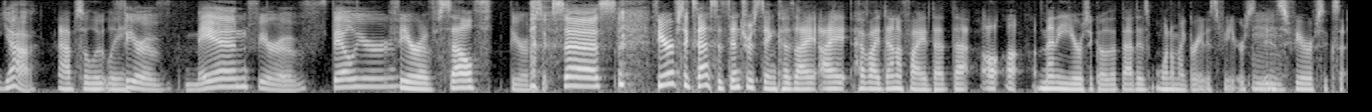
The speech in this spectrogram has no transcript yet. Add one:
yeah Absolutely. fear of man, fear of failure, Fear of self, fear of success. fear of success. It's interesting because I, I have identified that that uh, uh, many years ago that that is one of my greatest fears is fear of success.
